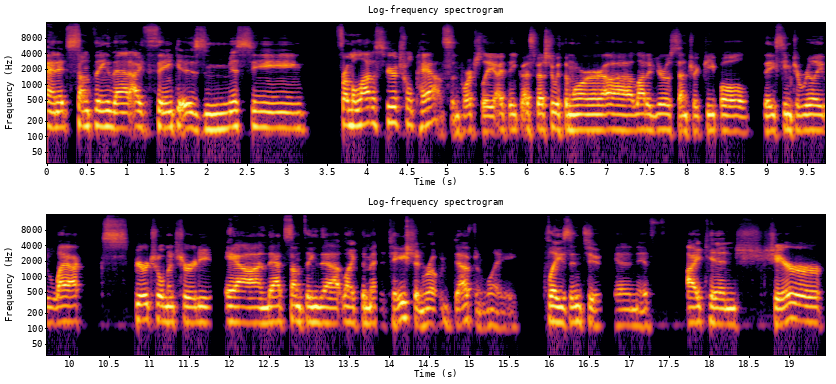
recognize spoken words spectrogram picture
and it's something that I think is missing from a lot of spiritual paths. Unfortunately, I think, especially with the more uh, a lot of Eurocentric people, they seem to really lack spiritual maturity, and that's something that, like the meditation road, definitely plays into. And if I can share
